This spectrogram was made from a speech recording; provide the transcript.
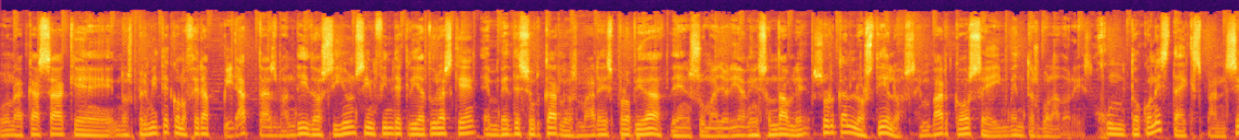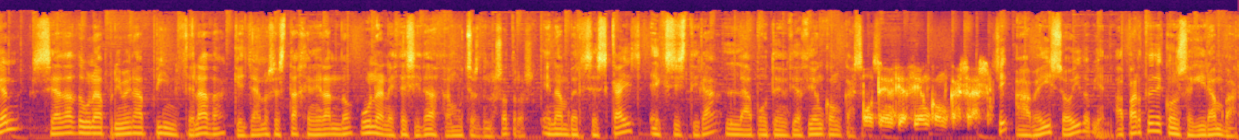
una casa que nos permite conocer a piratas, bandidos y un sinfín de criaturas que, en vez de surcar los mares propiedad de en su mayoría de insondable, surcan los cielos en barcos e inventos voladores. Junto con esta expansión se ha dado una primera pincelada que ya nos está generando una necesidad a muchos de nosotros. En Amber's Skies existirá la potenciación con casas. Potenciación con casas. Sí, habéis oído bien. Aparte de conseguir ámbar,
